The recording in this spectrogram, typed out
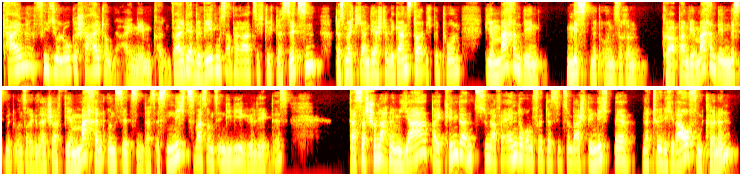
keine physiologische Haltung mehr einnehmen können, weil der Bewegungsapparat sich durch das Sitzen, das möchte ich an der Stelle ganz deutlich betonen, wir machen den Mist mit unseren Körpern, wir machen den Mist mit unserer Gesellschaft, wir machen uns sitzen. Das ist nichts, was uns in die Wiege gelegt ist dass das schon nach einem Jahr bei Kindern zu einer Veränderung führt, dass sie zum Beispiel nicht mehr natürlich laufen können.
